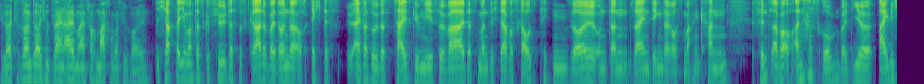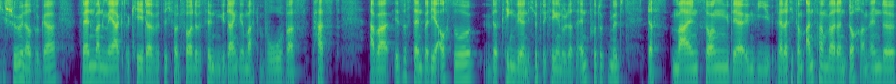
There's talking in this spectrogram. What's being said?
die Leute sollen, glaube ich, mit seinen Alben einfach machen, was sie wollen. Ich habe bei ihm auch das Gefühl, dass das gerade bei Donda auch echt das einfach so das zeitgemäße war, dass man sich da was rauspicken soll und dann sein Ding daraus machen kann. Find's aber auch andersrum, bei dir eigentlich schöner sogar, wenn man merkt, okay, da wird sich von vorne bis hinten Gedanken gemacht, wo was passt. Aber ist es denn bei dir auch so, das kriegen wir ja nicht mit, wir kriegen ja nur das Endprodukt mit, dass mal ein Song, der irgendwie relativ am Anfang war, dann doch am Ende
